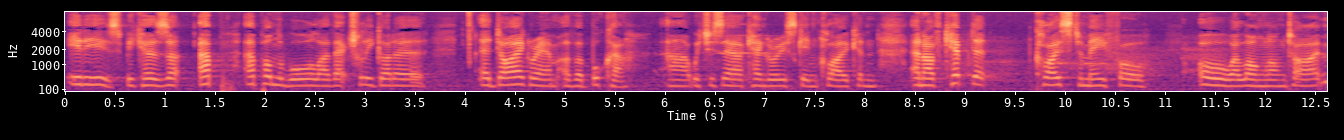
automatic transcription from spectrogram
It is because up up on the wall, I've actually got a a diagram of a buka, uh, which is our kangaroo skin cloak, and and I've kept it close to me for oh, a long, long time.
